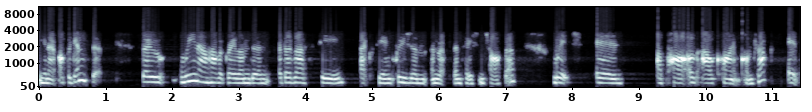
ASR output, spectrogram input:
you know, up against it. So we now have at Grey London a diversity equity, inclusion, and representation charter, which is a part of our client contract. It's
